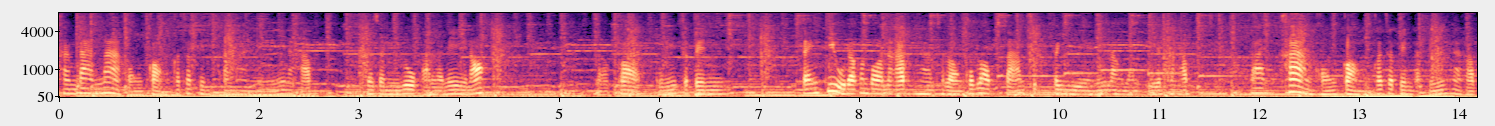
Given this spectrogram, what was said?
ข้างด้านหน้าของกล่องก็จะเป็นประมาณอย่างนี้นะครับ ก็จะมีรูปอาราเล่เนาะแล้วก็ตรงนี้จะเป็น thank you ดราก้อนบอลนะครับงานฉลองครบรอบ 30 ปีอันนี้รางวัลเอฟนะครับ ด้านข้างของกล่องก็จะเป็นแบบนี้นะครับ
